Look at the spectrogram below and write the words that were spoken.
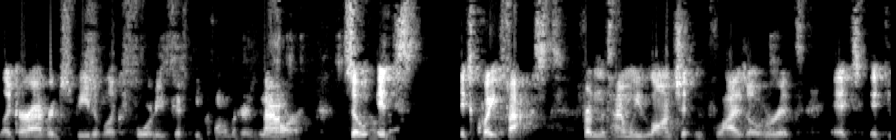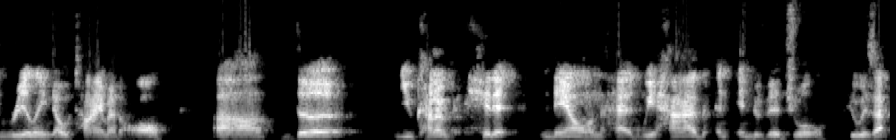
like our average speed of like 40, 50 kilometers an hour. So okay. it's it's quite fast from the time we launch it and flies over. It's it's it's really no time at all uh, the you kind of hit it nail on the head. We had an individual who was at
